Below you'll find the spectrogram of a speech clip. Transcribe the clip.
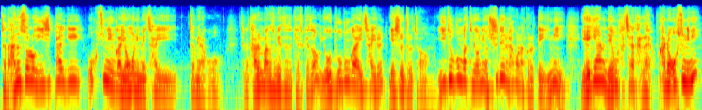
자, 나는 솔로 28기 옥수님과 영호님의 차이점이라고 제가 다른 방송에서 계속해서 요 두 분과의 차이를 예시로 들었죠. 이 두 분 같은 경우는 휴대를 하거나 그럴 때 이미 얘기하는 내용 자체가 달라요. 가령 옥수님이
